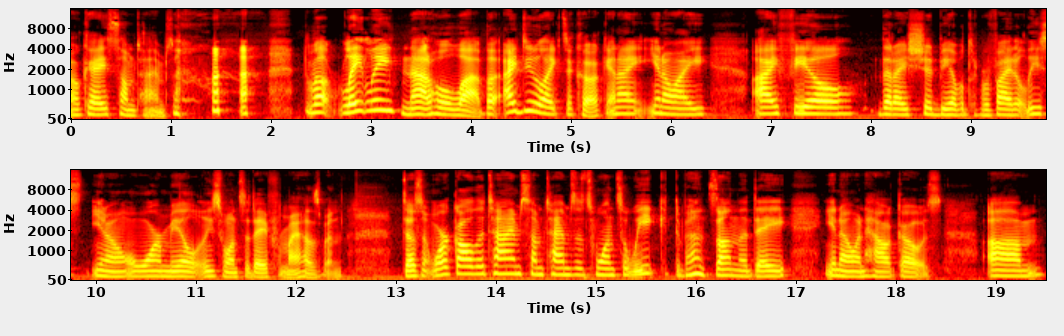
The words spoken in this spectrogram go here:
okay, sometimes. well, lately, not a whole lot, but I do like to cook, and I, you know, I, I feel that I should be able to provide at least, you know, a warm meal at least once a day for my husband. Doesn't work all the time. Sometimes it's once a week. Depends on the day, you know, and how it goes. Um,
